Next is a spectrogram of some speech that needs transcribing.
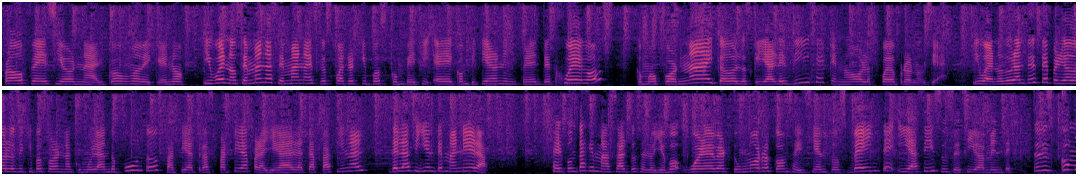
profesional, como de que no. Y bueno, semana a semana estos cuatro equipos competi- eh, compitieron en diferentes juegos, como Fortnite, todos los que ya les dije, que no los puedo pronunciar. Y bueno, durante este periodo los equipos fueron acumulando puntos, partida tras partida, para llegar a la etapa final de la siguiente manera. El puntaje más alto se lo llevó Wherever Tomorrow con 620 y así sucesivamente. Entonces, ¿cómo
